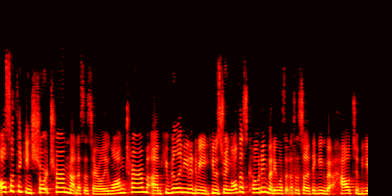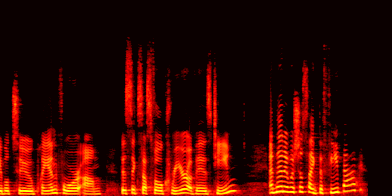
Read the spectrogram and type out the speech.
Also thinking short term, not necessarily long term. Um, he really needed to be, he was doing all this coding, but he wasn't necessarily thinking about how to be able to plan for um, the successful career of his team. And then it was just like the feedback,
